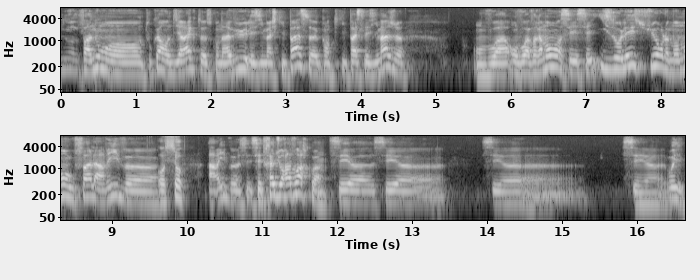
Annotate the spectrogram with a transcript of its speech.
nous, enfin, nous, en, tout cas, en direct, ce qu'on a vu, les images qui passent, quand ils passent les images, on voit, on voit vraiment, c'est isolé sur le moment où Fall arrive. euh, au saut arrive, c'est très dur à voir, quoi. Mm. C'est, euh, c'est, euh, c'est, euh, c'est, euh, oui,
